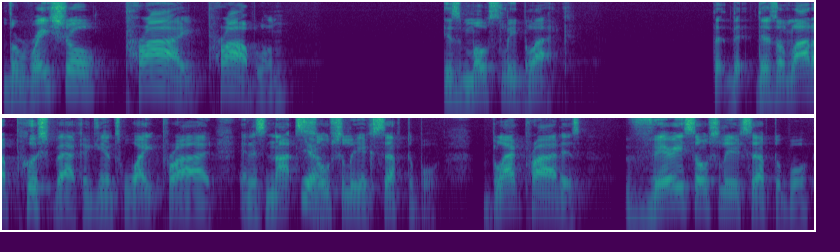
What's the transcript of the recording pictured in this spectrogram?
the racial pride problem is mostly black. Th- th- There's a lot of pushback against white pride, and it's not Yeah. socially acceptable. Black pride is very socially acceptable,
